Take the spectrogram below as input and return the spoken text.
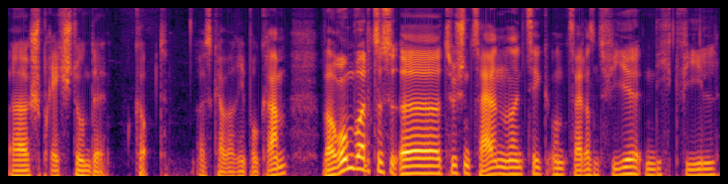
äh, Sprechstunde gehabt als Kabarettprogramm. Warum war das, äh, zwischen 92 und 2004 nicht viel?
